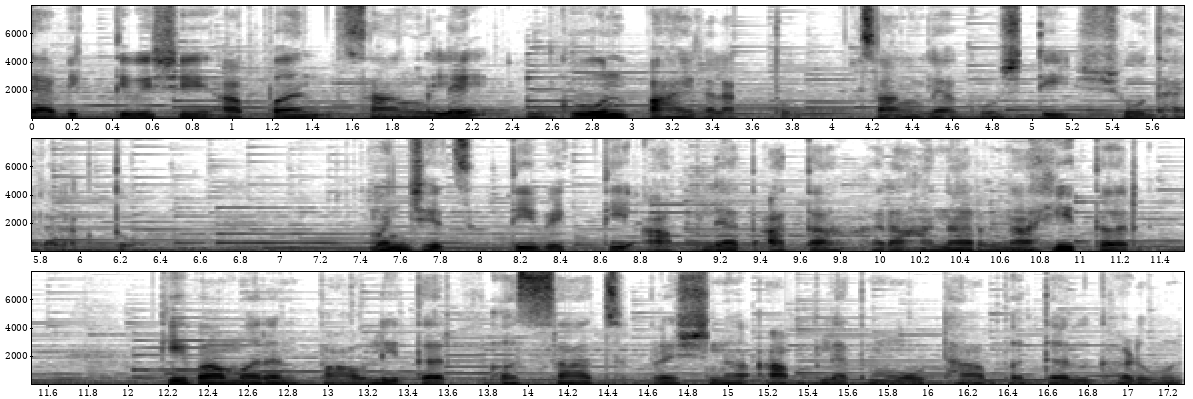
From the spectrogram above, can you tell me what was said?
त्या व्यक्तीविषयी आपण चांगले गुण पाहायला लागतो. चांगल्या गोष्टी शोधायला लागतो. म्हणजेच ती व्यक्ती आपल्यात आता राहणार नाही तर किंवा मरण पावली तर असाच प्रश्न आपल्यात मोठा बदल घडवून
